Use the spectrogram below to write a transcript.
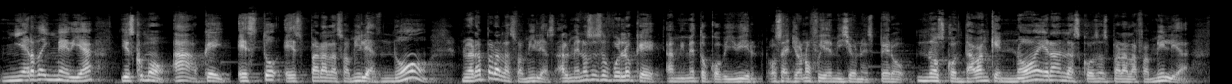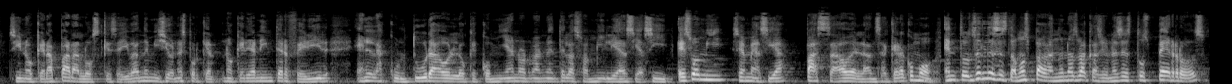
mierda y media y es como, ah, ok, esto es para las familias. No, no era para las familias, al menos eso fue lo que a mí me tocó vivir. O sea, yo no fui de misiones, pero nos contaban que no eran las cosas para la familia, sino que era para los que se iban de misiones porque no querían interferir en la cultura o lo que comían normalmente las familias así. Eso a mí se me hacía pasado de lanza, que era como, entonces les estamos pagando unas vacaciones a estos perros,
